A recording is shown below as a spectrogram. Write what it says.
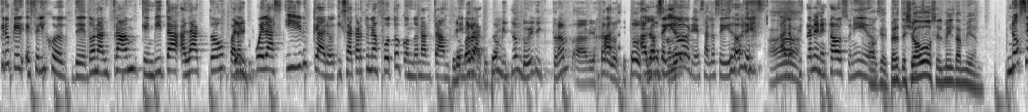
creo que es el hijo de Donald Trump que invita al acto para Eric. que puedas ir, claro, y sacarte una foto con Donald Trump. Pero en el pará, acto. te está invitando Eric Trump a viajar a, los Estados A Unidos. los ver- seguidores, a los seguidores, Ah. a los que están en Estados Unidos. Ok, pero te llevó a vos el mail también. No sé,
